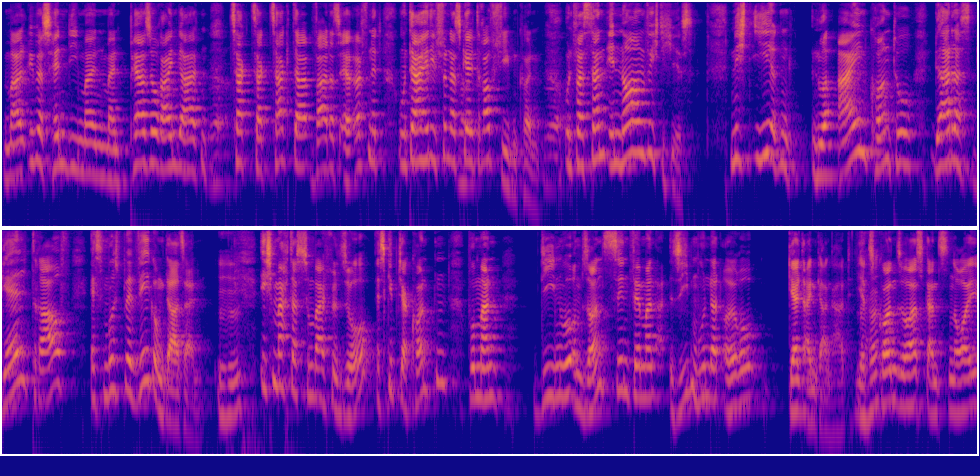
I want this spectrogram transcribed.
mal übers Handy mein, mein Perso reingehalten, ja. zack, zack, zack, da war das eröffnet und da hätte ich schon das ja. Geld draufschieben können. Ja. Und was dann enorm wichtig ist, nicht irgend nur ein Konto, da das Geld drauf, es muss Bewegung da sein. Mhm. Ich mache das zum Beispiel so, es gibt ja Konten, wo man die nur umsonst sind, wenn man 700 Euro Geldeingang hat. Jetzt Aha. Consors, ganz neu,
